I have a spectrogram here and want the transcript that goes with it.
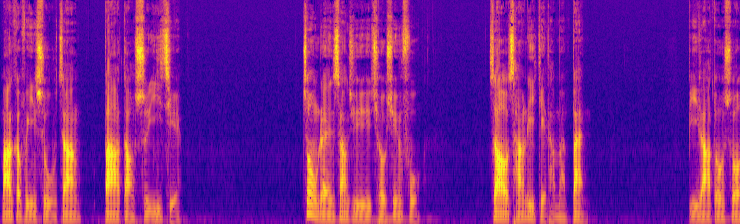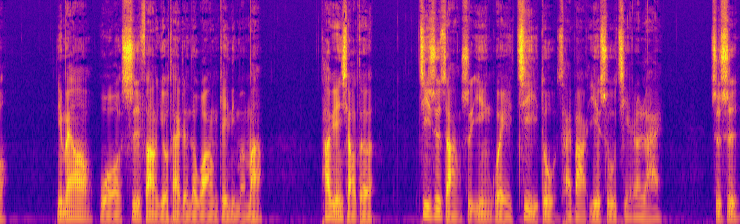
马可福音十五章八到十一节，众人上去求巡抚，照常例给他们办。比拉多说。你们要我释放犹太人的王给你们吗？他原晓得祭司长是因为嫉妒才把耶稣解了来，只是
